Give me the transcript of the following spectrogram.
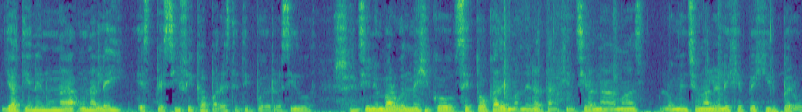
ya tienen una, una ley específica para este tipo de residuos. Sin embargo, en México se toca de manera tangencial nada más. Lo menciona la LGP pero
